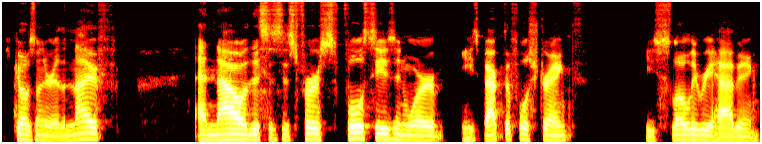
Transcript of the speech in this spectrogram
He goes under the knife. And now this is his first full season where he's back to full strength. He's slowly rehabbing.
